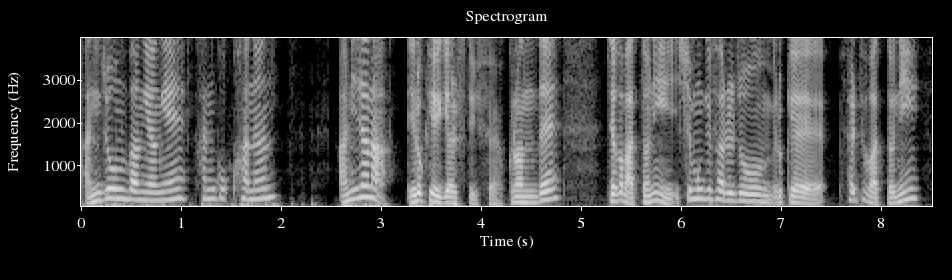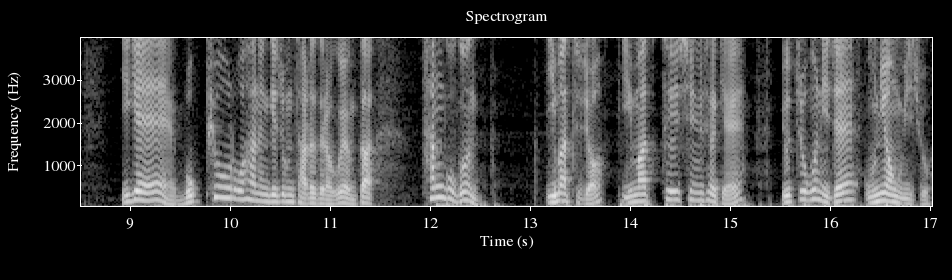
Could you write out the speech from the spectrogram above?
안 좋은 방향의 한국화는 아니잖아. 이렇게 얘기할 수도 있어요. 그런데 제가 봤더니 신문 기사를 좀 이렇게 살펴봤더니 이게 목표로 하는 게 좀 다르더라고요. 그러니까 한국은 이마트죠. 이마트 신세계. 이쪽은 이제 운영 위주로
